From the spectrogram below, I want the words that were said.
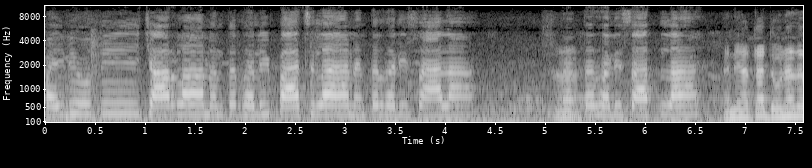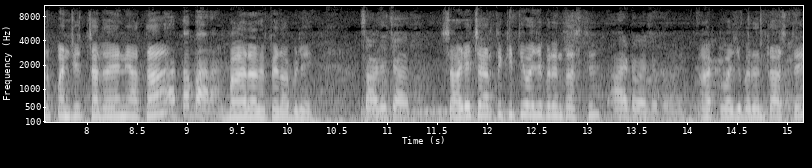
पहिली होती चारला नंतर झाली पाचला नंतर झाली सहाला नंतर झाली सातला. आणि आता दोन हजार पंचवीस चालू आहे आणि आता आता बारा. बारा रुपये दाबेली. साडेचार. साडेचार ते किती वाजेपर्यंत असते? आठ वाजेपर्यंत. आठ वाजेपर्यंत असते.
